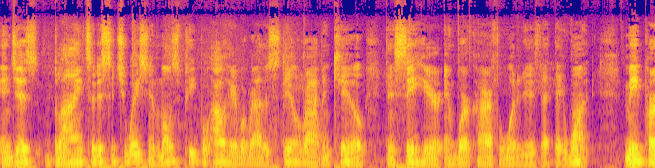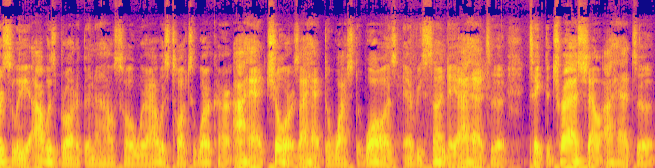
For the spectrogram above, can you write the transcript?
and just blind to the situation. Most people out here would rather steal rob and kill than sit here and work hard for what it is that they want me personally, I was brought up in a household where I was taught to work hard. I had chores. I had to wash the walls every Sunday. I had to take the trash out. I had to,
